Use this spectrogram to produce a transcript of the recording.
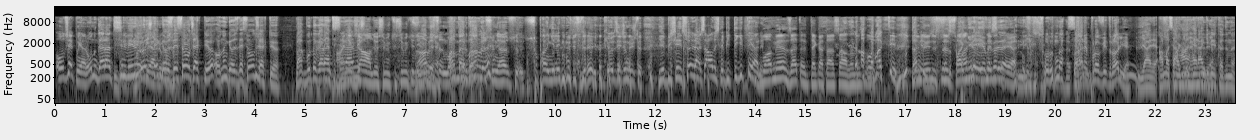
olacak mı yani? Onun garantisini veriyor mu işte gözdesi olacak diyor. Onun gözdesi olacak diyor. Bak burada garantisini Aynı vermiş. güzel ağlıyor sümüklü sümüklü Ne yapıyorsun Muammer ne yapıyorsun ya su, su pangilenin üstüne gözyaşın düştü diye bir şey söylerse al işte bitti gitti yani. Muammer'in zaten tek hatası ağlaması. Ağlamak değil. Tabii üstüne su pangile spangile yemesi de yani sorun da. Bari profiterol ye. Yani ama sen ha, herhangi ya. bir kadını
